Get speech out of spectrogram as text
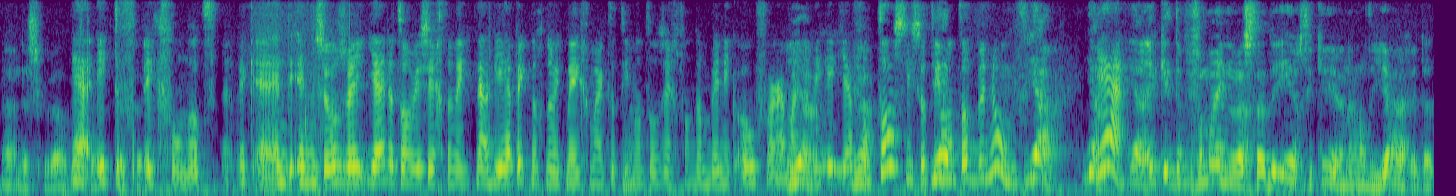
Ja, dat is geweldig. Ja, ik, Dat- ik vond dat. Ik, en, en zoals jij dat dan weer zegt, dan denk ik, nou, die heb ik nog nooit meegemaakt dat iemand dan zegt van dan ben ik over. Maar Ja, dan denk ik, ja, ja. fantastisch dat iemand dat benoemt. Ja, ja. Ja. ik, voor mij was dat de eerste keer in al die jaren. Dat,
